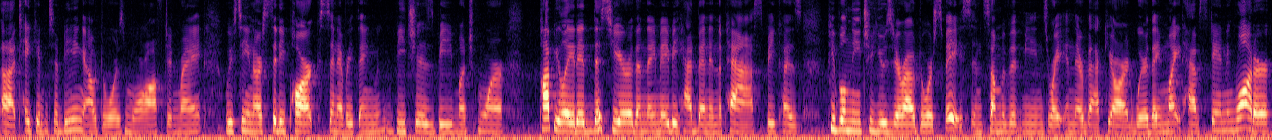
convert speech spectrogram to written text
uh, taken to being outdoors more often, right? We've seen our city parks and everything, beaches be much more populated this year than they maybe had been in the past because people need to use their outdoor space and some of it means right in their backyard where they might have standing water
